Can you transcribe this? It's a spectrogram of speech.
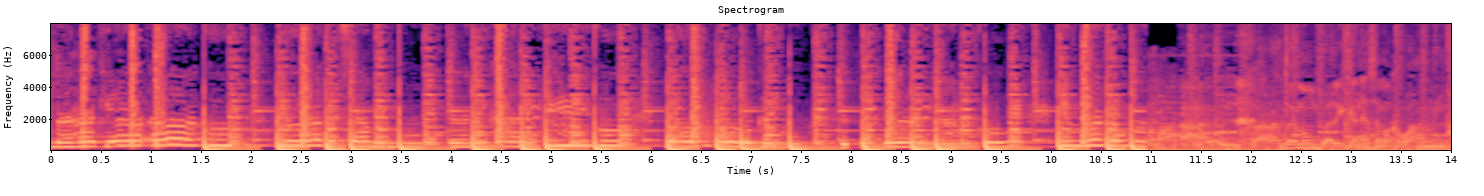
Bahagia aku Bila bersamamu Tenang hatiku Dalam pelukanmu Tetap denganku Hingga kau Clara tuh emang balikannya sama ke lihat.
